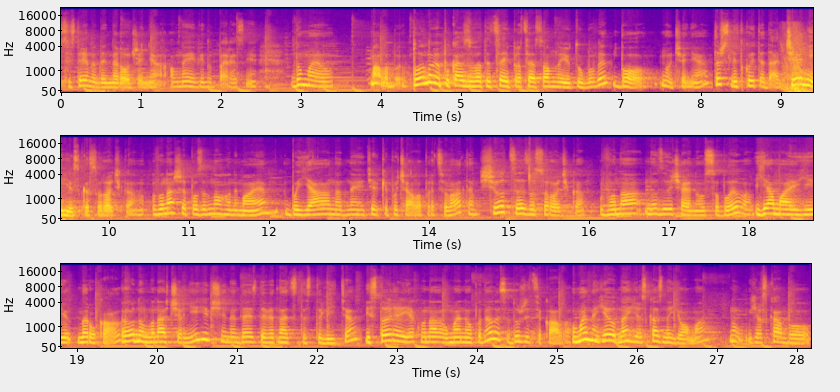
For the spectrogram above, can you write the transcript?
сестрі на день народження, а в неї він у березні. Думаю. Мало би. Планую показувати цей процес вам на Ютубові, бо ну чи ні. Тож слідкуйте далі. Чернігівська сорочка. Вона ще позивного немає, бо я над нею тільки почала працювати. Що це за сорочка? Вона надзвичайно особлива. Я маю її на руках. Родом вона з Чернігівщини, десь 19 століття. Історія, як вона у мене опинилася, дуже цікава. У мене є одна гірська знайома. Ну, гірська, бо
